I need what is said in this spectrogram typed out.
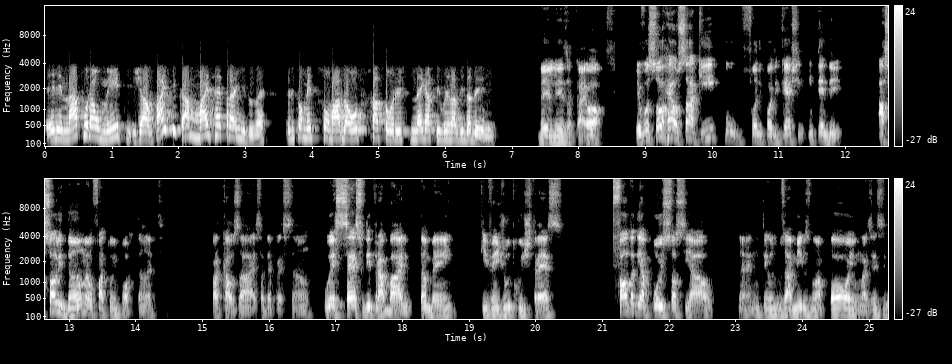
ele naturalmente já vai ficar mais retraído, né? Principalmente somado a outros fatores negativos na vida dele. Beleza, Caio. Ó, eu vou só realçar aqui para o fã de podcast entender. A solidão é um fator importante para causar essa depressão. O excesso de trabalho também, que vem junto com o estresse. Falta de apoio social, né? não tem, os amigos não apoiam, às vezes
